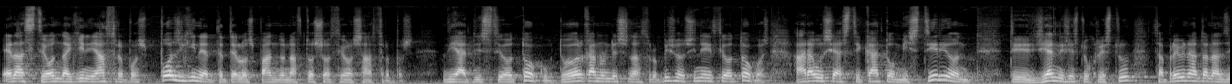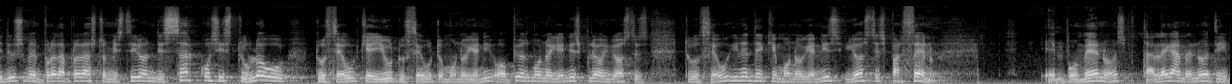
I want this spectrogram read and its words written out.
ένας Θεός να γίνει άνθρωπος, πώς γίνεται τέλος πάντων αυτός ο Θεός άνθρωπος; Δια της Θεοτόκου. Το όργανο της συνανθρωπίσεως είναι η Θεοτόκος. Άρα ουσιαστικά το μυστήριο της γέννησης του Χριστού θα πρέπει να το αναζητήσουμε πρώτα-πρώτα στο μυστήριο της σάρκωσης του Λόγου του Θεού και Ιού του Θεού, το μονογενή, ο οποίος μονογενής πλέον γιος του Θεού γίνεται και μονογενής γιος της Παρθένου. Επομένως, θα λέγαμε ότι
